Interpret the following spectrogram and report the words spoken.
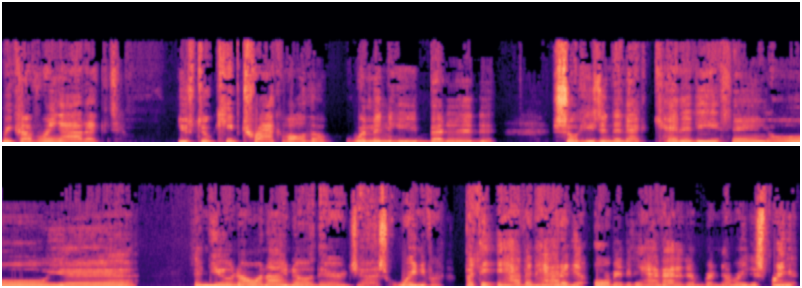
recovering addict, used to keep track of all the women he bedded. So he's into that Kennedy thing. Oh, yeah. And you know and I know they're just waiting for. But they haven't had it yet. Or maybe they have had it but not ready to spring it.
